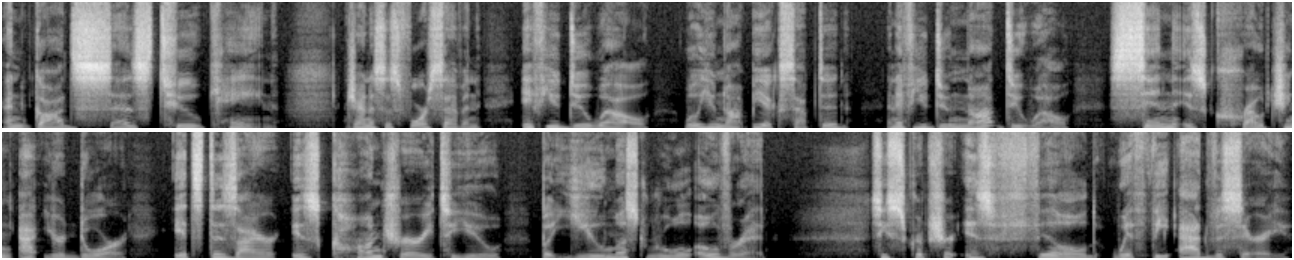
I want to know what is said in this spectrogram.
And God says to Cain, Genesis 4 7, If you do well, will you not be accepted? And if you do not do well, sin is crouching at your door. Its desire is contrary to you, but you must rule over it. See, scripture is filled with the adversary,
